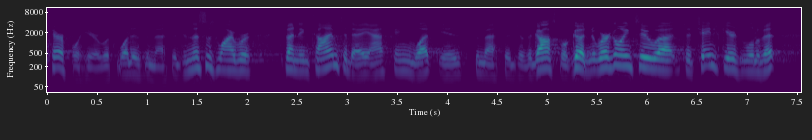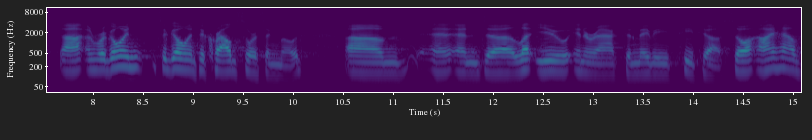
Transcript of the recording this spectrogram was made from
careful here with what is the message. And this is why we're spending time today asking what is the message of the gospel. Good. And we're going to, uh, to change gears a little bit, uh, and we're going to go into crowdsourcing mode um, and, and uh, let you interact and maybe teach us. So I have,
